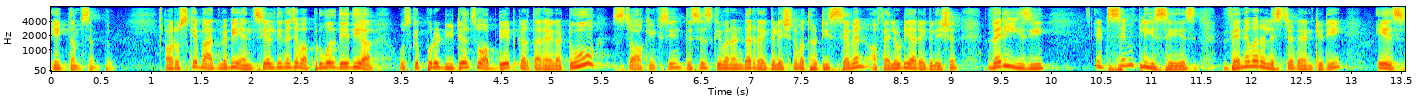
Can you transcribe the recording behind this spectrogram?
एकदम सिंपल और उसके बाद में भी एनसीएलटी ने जब अप्रूवल दे दिया, उसके पूरे डिटेल्स वो अपडेट करता रहेगा to stock exchange this is given under regulation number thirty seven of L ODR regulation very easy it simply says whenever listed entity is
